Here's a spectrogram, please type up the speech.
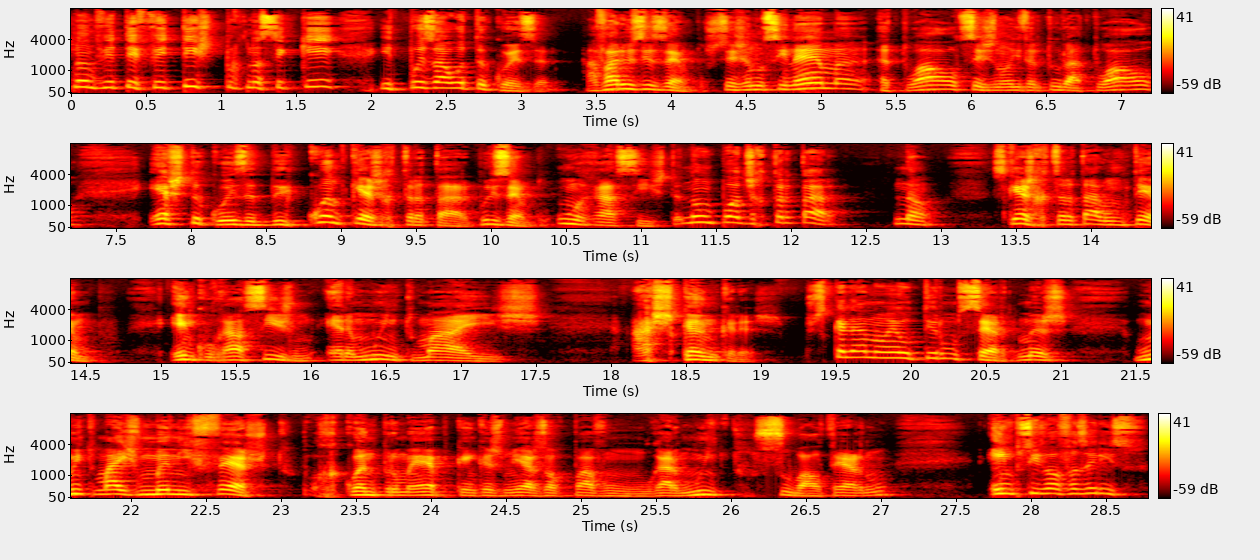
Não devia ter feito isto porque não sei quê. E depois há outra coisa. Há vários exemplos, seja no cinema atual, seja na literatura atual. Esta coisa de quando queres retratar, por exemplo, um racista, não podes retratar. Não. Se queres retratar um tempo em que o racismo era muito mais às câncaras. Se calhar não é o termo certo, mas muito mais manifesto, recuando para uma época em que as mulheres ocupavam um lugar muito subalterno, é impossível fazer isso.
